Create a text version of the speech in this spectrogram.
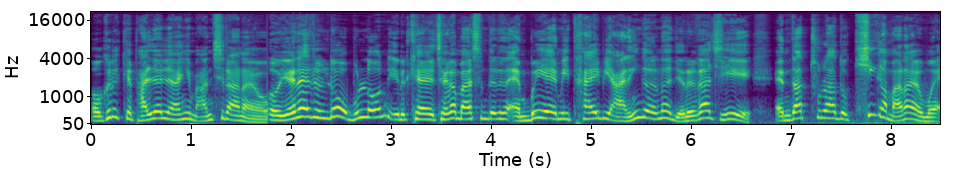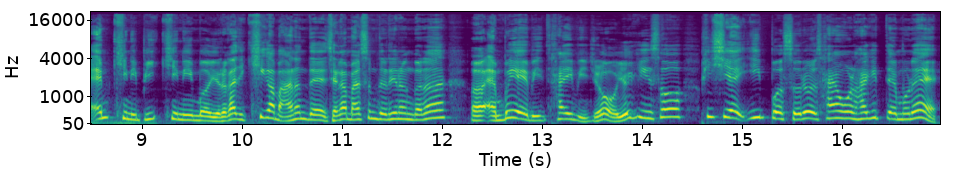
어, 그렇게 발열량이 많지 않아요. 어, 얘네들도 물론 이렇게 제가 말씀드린 NVMe 타입이 아닌 거는 여러 가지 M.2라도 키가 많아요. 뭐 M키니 B키니 뭐 여러 가지 키가 많은데 제가 말씀드리는 거는 어, NVMe 타입이죠. 여기서 PCI E버스를 사용을 하기 때문에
